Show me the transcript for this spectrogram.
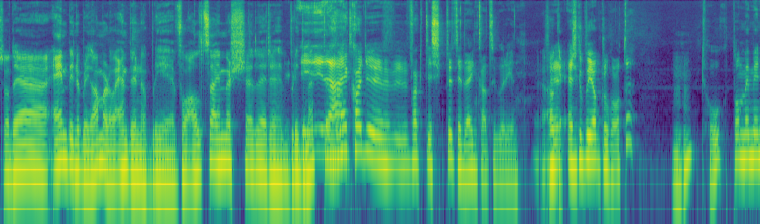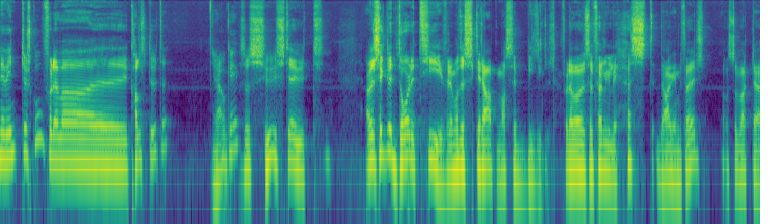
Så det en begynner å bli gammel, og en begynner å bli, få Alzheimers eller bli dement? Her kan du faktisk putte i den kategorien. For Ok. Jeg skulle på jobb klokka åtte. Mhm. Tok på meg mine vintersko, for det var kaldt ute. Ja, ok. Så suste jeg ut. Jeg hadde skikkelig dårlig tid, for jeg måtte skrape masse bil. For det var jo selvfølgelig høst dagen før, og så ble det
